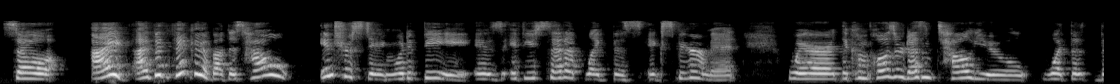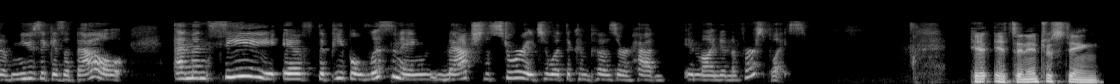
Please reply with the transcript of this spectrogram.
So I, I've been thinking about this. How interesting would it be is if you set up like this experiment where the composer doesn't tell you what the, the music is about and then see if the people listening match the story to what the composer had in mind in the first place. It, it's an interesting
